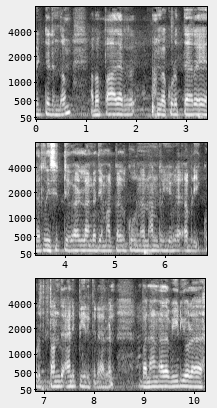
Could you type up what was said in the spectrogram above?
விட்டிருந்தோம். அப்போ ஃபாதர் அங்கே கொடுத்த ரிசிப்ட்டுகள் அங்கத்திய மக்கள் கூறின நன்றி அப்படி கொடுத்து தந்து அனுப்பியிருக்கிறார்கள். அப்போ நாங்கள் அதை வீடியோவில்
